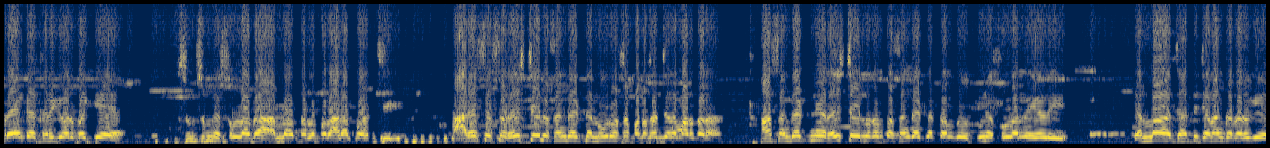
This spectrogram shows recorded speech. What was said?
ಪ್ರಿಯಾಂಕಾ ಖರ್ಗೆ ಅವರ ಬಗ್ಗೆ ಸುಮ್ ಸುಮ್ಮನೆ ಸುಳ್ಳಾದ ಅನ್ನ ತಲುಪದ ಆರೋಪ ಹಚ್ಚಿ ಆರ್ ಎಸ್ ಎಸ್ ರಿಜಿಸ್ಟರ್ ಇಲ್ಲ ಸಂಘಟನೆ ನೂರು ವರ್ಷ ಪಥಸಂಚಲನ ಮಾಡ್ತಾರ. ಆ ಸಂಘಟನೆ ರಿಜಿಸ್ಟರ್ ಇಲ್ಲದಂತ ಸಂಘಟನೆ ತಂದು ಸುಮ್ಮನೆ ಸುಳ್ಳನ್ನು ಹೇಳಿ ಎಲ್ಲಾ ಜಾತಿ ಜನಾಂಗದವರಿಗೆ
